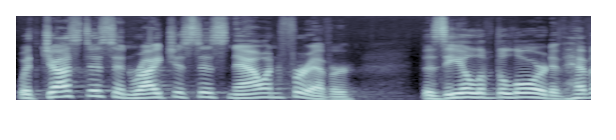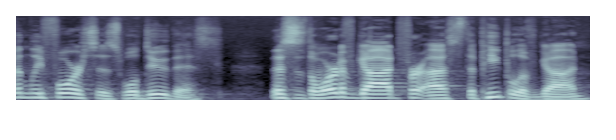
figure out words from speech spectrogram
with justice and righteousness now and forever. The zeal of the Lord of heavenly forces will do this. This is the word of God for us, the people of God.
